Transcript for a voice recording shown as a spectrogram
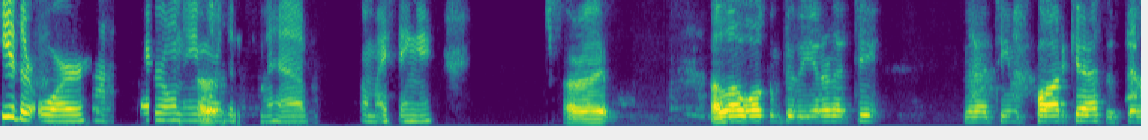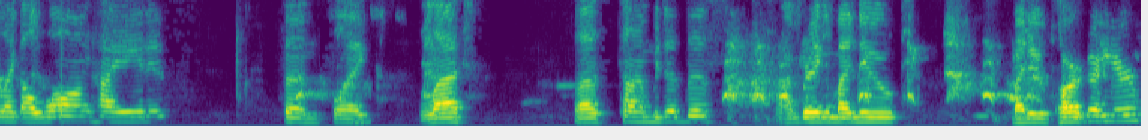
either or. My real name or the name I have on my thingy. All right. Hello, welcome to the Internet Team Internet Teams podcast. It's been like a long hiatus since like last last time we did this. I'm bringing my new my new partner here,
